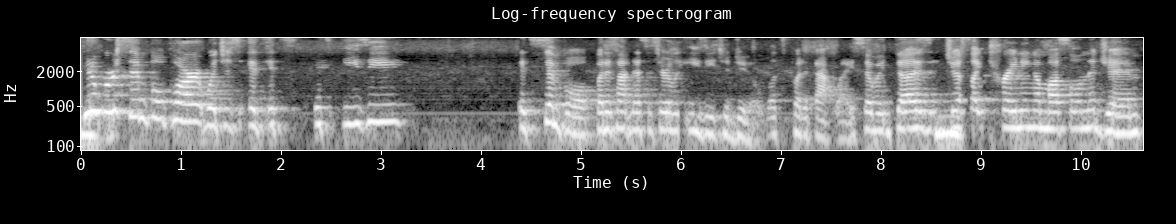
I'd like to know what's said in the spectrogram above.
super simple part, which is it, it's it's easy it's simple, but it's not necessarily easy to do. Let's put it that way. So it does mm-hmm. just like training a muscle in the gym.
